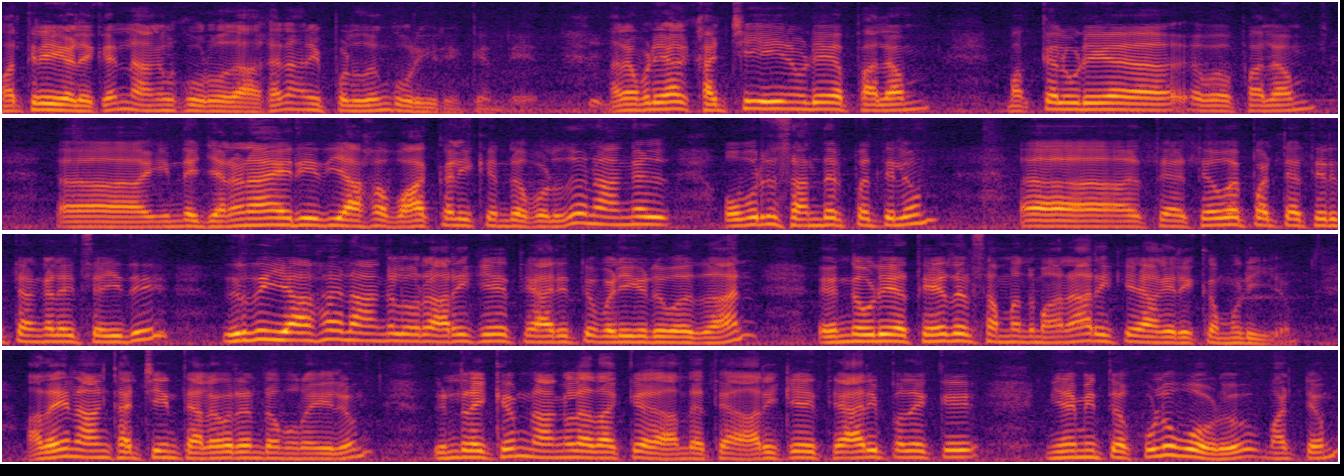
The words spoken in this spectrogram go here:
பத்திரிகைகளுக்கும் நாங்கள் கூறுவதாக நான் இப்பொழுதும் கூறியிருக்கின்றேன். அதனுடைய கட்சியினுடைய பலம் மக்களுடைய பலம் இந்த ஜனநாயக ரீதியாக வாக்களிக்கின்ற பொழுது நாங்கள் ஒவ்வொரு சந்தர்ப்பத்திலும் தே- தேவைப்பட்ட திருத்தங்களை செய்து இறுதியாக நாங்கள் ஒரு அறிக்கையை தயாரித்து வெளியிடுவதுதான் எங்களுடைய தேர்தல் சம்பந்தமான அறிக்கையாக இருக்க முடியும். அதை நான் கட்சியின் தலைவர் என்ற முறையிலும் இன்றைக்கும் நாங்கள் அதற்கு அந்த அறிக்கையை தயாரிப்பதற்கு நியமித்த குழுவோடு மட்டும்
